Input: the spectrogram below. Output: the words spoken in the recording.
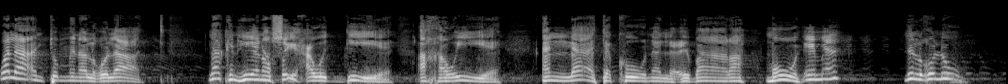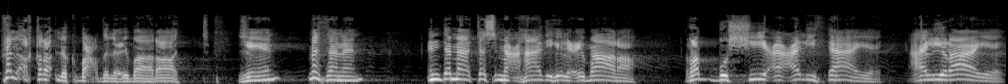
ولا أنتم من الغلاة لكن هي نصيحة ودية أخوية أن لا تكون العبارة موهمة للغلو. خل أقرأ لك بعض العبارات. زين؟ مثلا عندما تسمع هذه العبارة رب الشيعة علي ثاية علي راية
